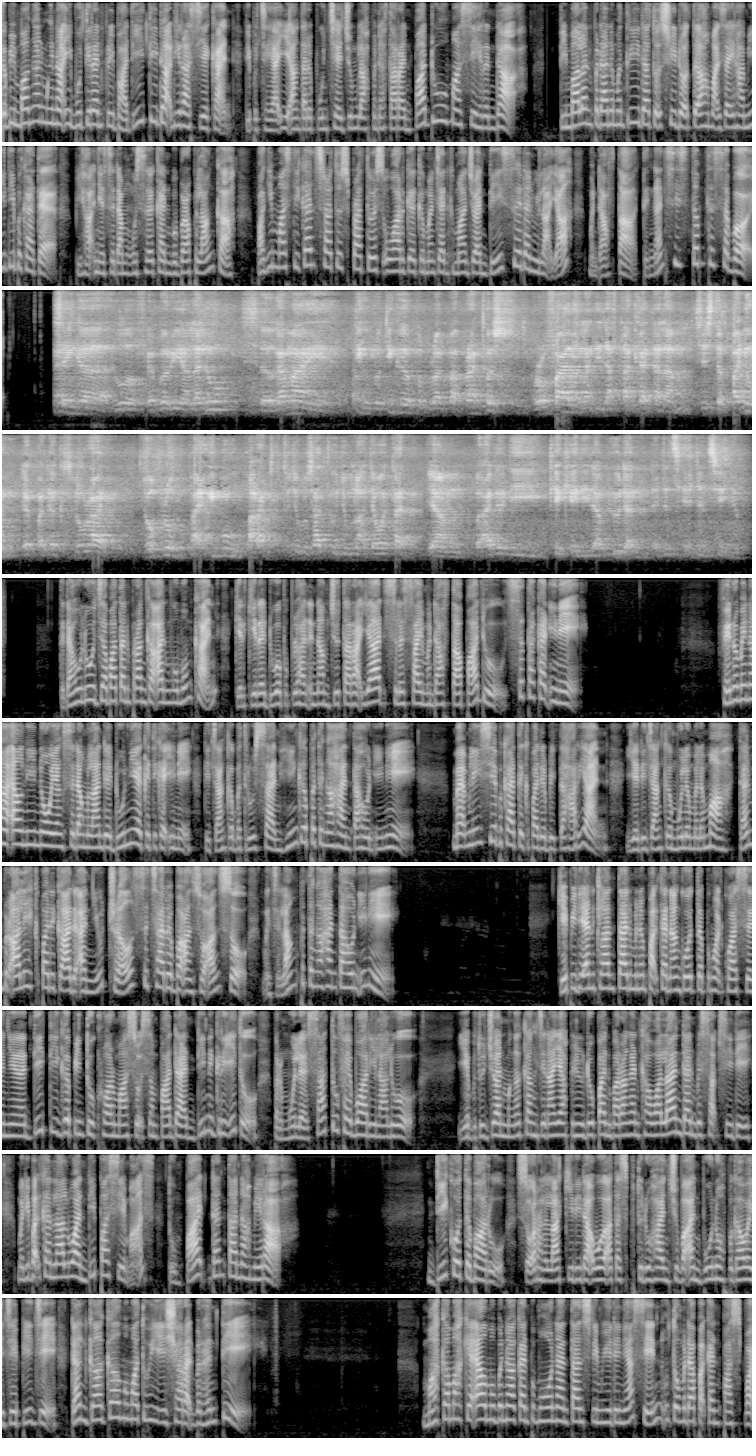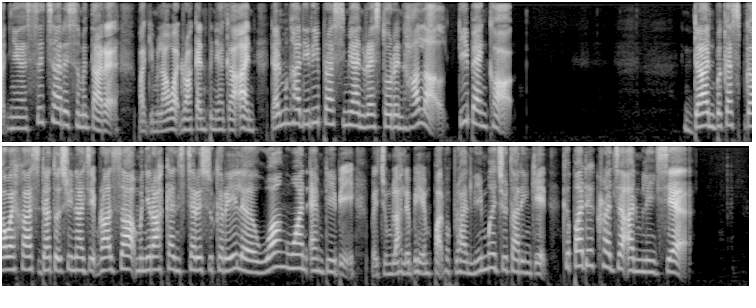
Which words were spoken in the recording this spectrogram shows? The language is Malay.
Kebimbangan mengenai butiran peribadi tidak dirahsiakan. Dipercayai antara punca jumlah pendaftaran padu masih rendah. Timbalan Perdana Menteri Datuk Seri Dr. Ahmad Zaid Hamidi berkata, pihaknya sedang mengusahakan beberapa langkah bagi memastikan 100% warga Kementerian Kemajuan Desa dan Wilayah mendaftar dengan sistem tersebut. Sehingga 2 Februari yang lalu, seramai 33.4% profil telah didaftarkan dalam sistem padu daripada keseluruhan 24,471 jumlah jawatan yang berada di KKDW dan agensi-agensinya. Terdahulu, Jabatan Perangkaan mengumumkan kira-kira 2.6 juta rakyat selesai mendaftar padu setakat ini. Fenomena El Nino yang sedang melanda dunia ketika ini dijangka berterusan hingga pertengahan tahun ini. Met Malaysia berkata kepada Berita Harian, ia dijangka mula melemah dan beralih kepada keadaan neutral secara beransur-ansur menjelang pertengahan tahun ini. KPDN Kelantan menempatkan anggota penguatkuasanya di tiga pintu keluar masuk sempadan di negeri itu bermula 1 Februari lalu. Ia bertujuan mengekang jenayah penyeludupan barangan kawalan dan bersubsidi melibatkan laluan di Pasir Mas, Tumpat dan Tanah Merah. Di Kota Baru, seorang lelaki didakwa atas pertuduhan cubaan bunuh pegawai JPJ dan gagal mematuhi isyarat berhenti. Mahkamah KL membenarkan permohonan Tan Sri Muhyiddin Yassin untuk mendapatkan pasportnya secara sementara bagi melawat rakan perniagaan dan menghadiri perasmian restoran halal di Bangkok. Dan bekas pegawai khas Datuk Seri Najib Razak menyerahkan secara sukarela wang 1 MDB berjumlah lebih 4.5 juta ringgit kepada kerajaan Malaysia.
